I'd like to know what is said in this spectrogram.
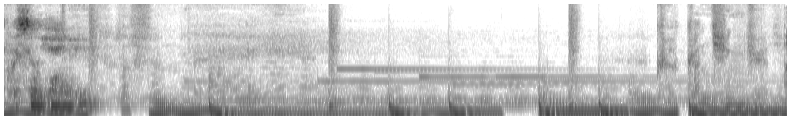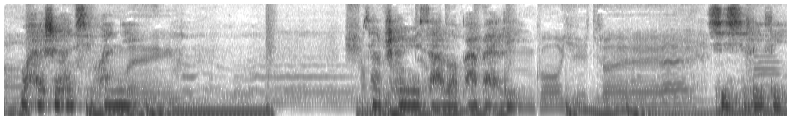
不诉怨语。我还是很喜欢你，像春雨洒落八百里，淅淅沥沥。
